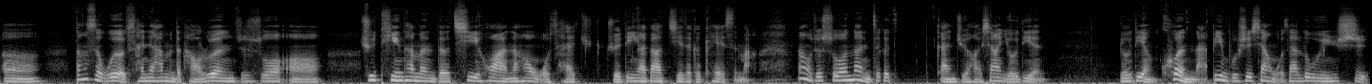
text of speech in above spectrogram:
呃，当时我有参加他们的讨论，就是说，哦。去听他们的气话，然后我才决定要不要接这个 case 嘛。那我就说，那你这个感觉好像有点有点困难，并不是像我在录音室，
